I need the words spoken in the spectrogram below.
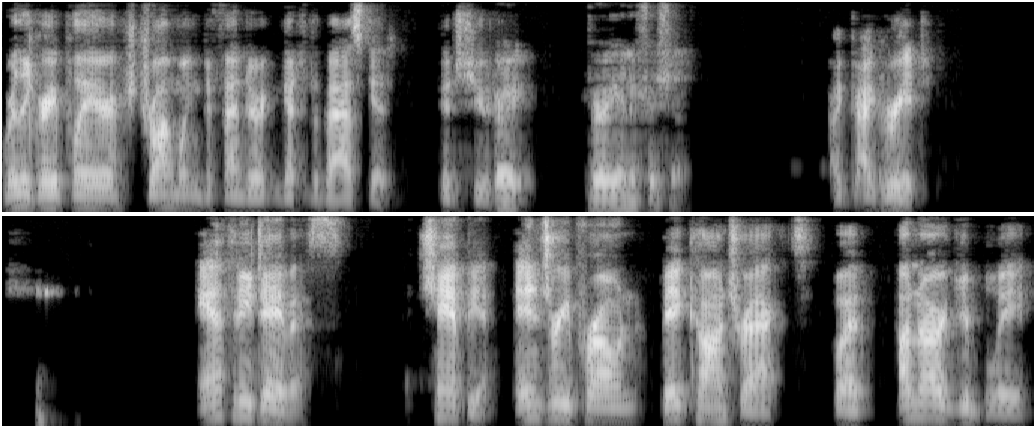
really great player, strong wing defender, can get to the basket, good shooter. Very, very inefficient. I, I agreed. Anthony Davis, champion, injury prone, big contract, but unarguably,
